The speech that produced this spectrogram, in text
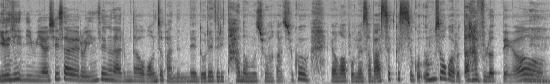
윤희님이요 시사회로 인생은 아름다워 먼저 봤는데 노래들이 다 너무 좋아가지고 영화 보면서 마스크 쓰고 음소거로 따라 불렀대요. 네.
